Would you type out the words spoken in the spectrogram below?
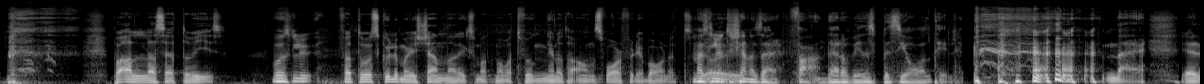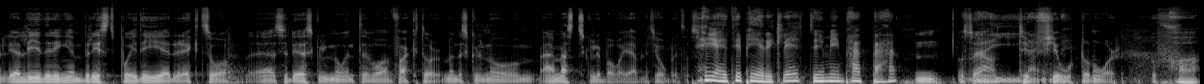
På alla sätt och vis. Vad skulle, För att då skulle man ju känna liksom att man var tvungen att ta ansvar för det barnet. man skulle Jag- inte känna så här, fan där har vi en special till. Nej, jag, jag lider ingen brist på idéer direkt så. Eh, Så det skulle nog inte vara en faktor. Men det skulle nog, nej, mest skulle det bara vara jävligt jobbigt. Alltså. Hej, jag heter Perikles, du är min pappa. Mm. Och så är han Nej, typ nej. 14 år. Uff. Ja.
